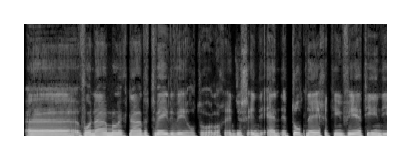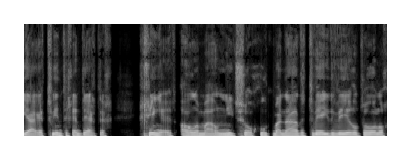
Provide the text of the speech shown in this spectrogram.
Uh, voornamelijk na de Tweede Wereldoorlog. En, dus in de, en tot 1914, in de jaren 20 en 30, ging het allemaal niet zo goed. Maar na de Tweede Wereldoorlog,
